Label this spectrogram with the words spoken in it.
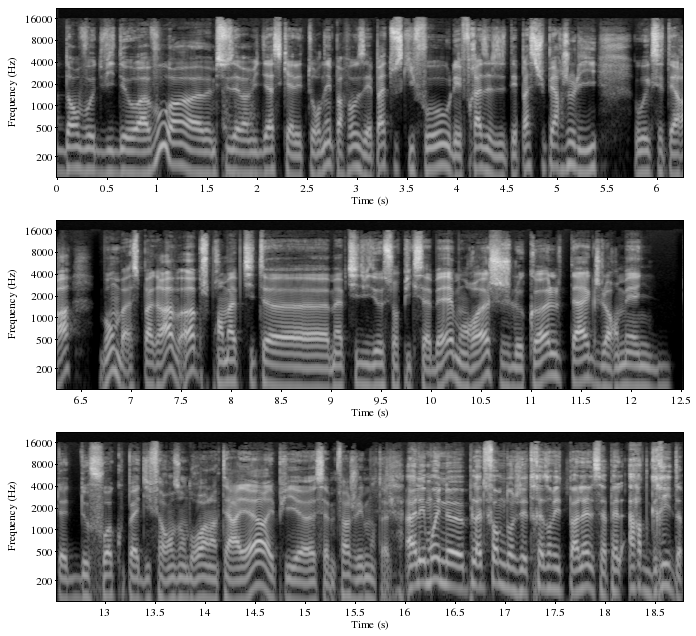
Dans votre vidéo à vous, hein, même si vous avez un vidéaste qui allait tourner, parfois vous n'avez pas tout ce qu'il faut ou les fraises elles étaient pas super jolies ou etc. Bon bah c'est pas grave. Hop, je prends ma petite, euh, ma petite vidéo sur Pixabay, mon rush, je le colle, tac, je le remets peut-être deux fois coupé à différents endroits à l'intérieur et puis ça me fait un joli montage. Allez, moi, une plateforme dont j'ai très envie de parler, elle s'appelle Artgrid.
